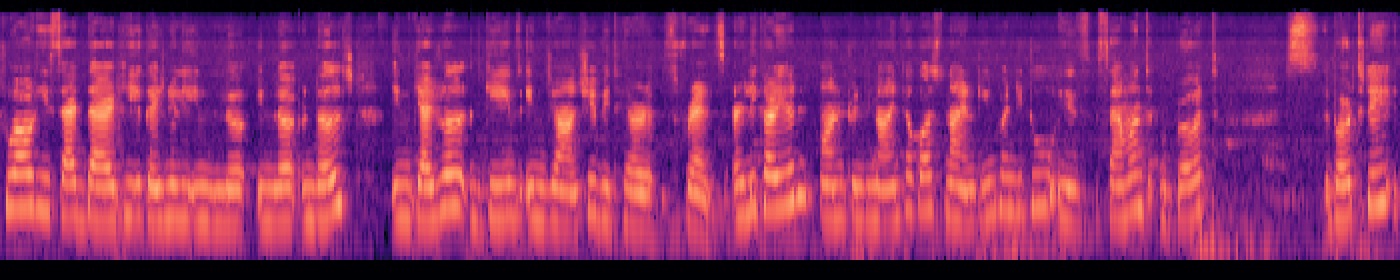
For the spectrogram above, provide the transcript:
Throughout, he said that he occasionally indulged in casual games in Jhansi with his friends. Early career on 29 August 1922, his seventh birth birthday,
